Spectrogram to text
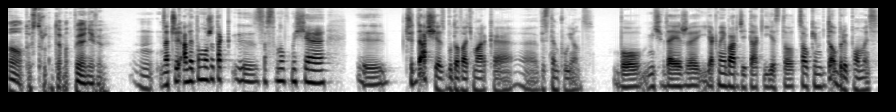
O, to jest trudny temat, bo ja nie wiem. Mm, znaczy, ale to może tak y, zastanówmy się, czy da się zbudować markę występując bo mi się wydaje, że jak najbardziej tak i jest to całkiem dobry pomysł,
